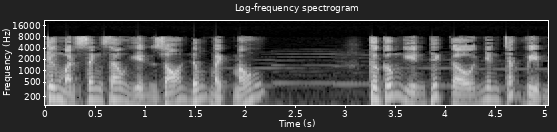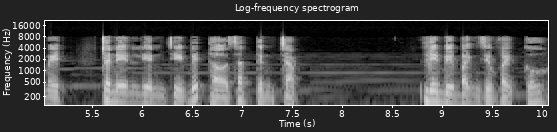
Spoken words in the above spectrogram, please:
gương mặt xanh xao hiện rõ đống mạch máu. Cô cũng nhìn thấy cậu nhưng chắc vì mệt, cho nên Liên chỉ biết thở ra từng chập. Liên bị bệnh gì vậy cô?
